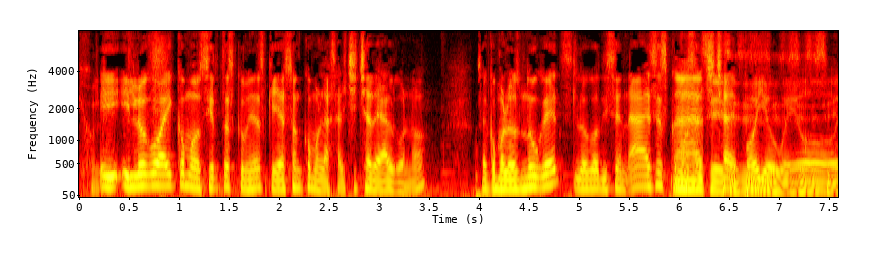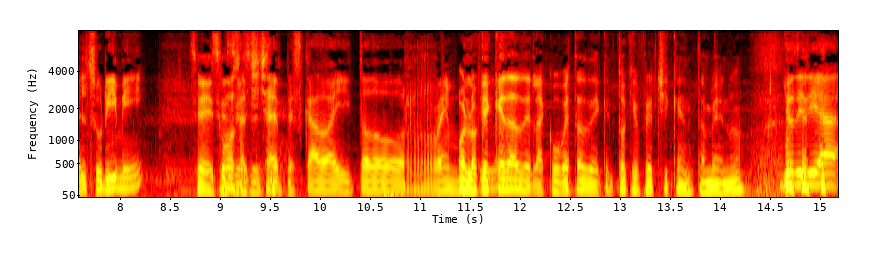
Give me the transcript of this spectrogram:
híjole". Y, y luego hay como ciertas comidas que ya son como la salchicha de algo, ¿no? O sea, como los nuggets, luego dicen, ah, ese es como Ah, salchicha sí, de sí, pollo, güey. o el surimi, Sí, sí, como sí, salchicha de pescado ahí todo O reembutido. lo que queda de la cubeta de Kentucky Fried Chicken también, ¿no? Yo diría,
